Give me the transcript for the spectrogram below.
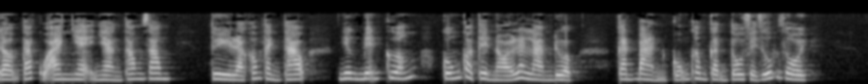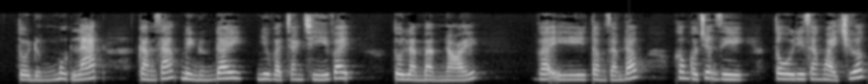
Động tác của anh nhẹ nhàng thong dong, tuy là không thành thạo, nhưng miễn cưỡng cũng có thể nói là làm được, căn bản cũng không cần tôi phải giúp rồi. Tôi đứng một lát, cảm giác mình đứng đây như vật trang trí vậy. Tôi lẩm bẩm nói, vậy tổng giám đốc, không có chuyện gì, tôi đi ra ngoài trước.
